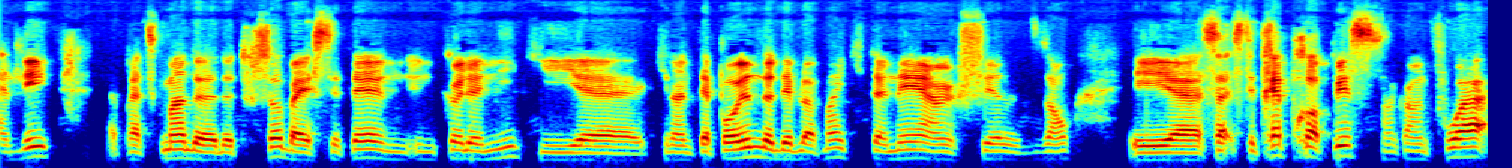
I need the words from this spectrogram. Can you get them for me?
années, pratiquement de, tout ça, ben, c'était une, colonie qui, qui n'en était pas une de développement et qui tenait à un fil, disons. Et c'était très propice, encore une fois,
